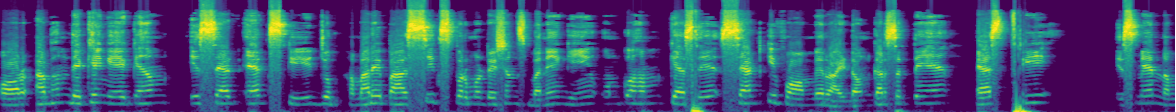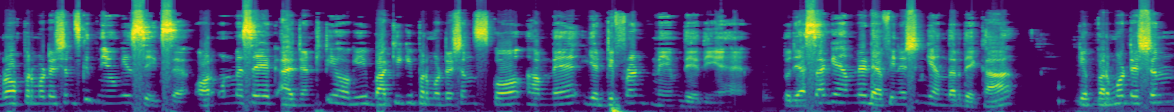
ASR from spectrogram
और अब हम देखेंगे कि हम इस सेट एक्स की जो हमारे पास सिक्स परमोटेशन बनेगी, उनको हम कैसे सेट की फॉर्म में राइट डाउन कर सकते हैं। एस थ्री इसमें नंबर ऑफ़ परमोटेशन कितनी होंगी? सिक्स है। और उनमें से एक आइडेंटिटी होगी। बाकी की परमोटेशन को हमने ये डिफरेंट नेम दे दिए हैं। तो जैसा कि हमने डेफिनेशन के अंदर देखा कि परमोटेशन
